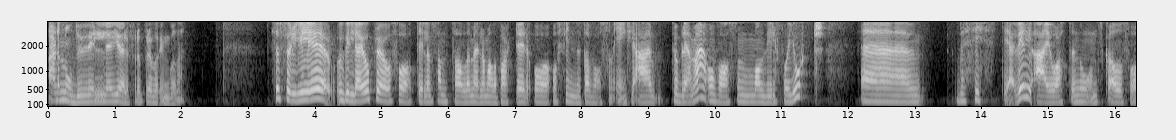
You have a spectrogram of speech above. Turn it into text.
Er det noe du vil gjøre for å prøve å unngå det? Selvfølgelig vil jeg jo prøve å få til en samtale mellom alle parter og, og finne ut av hva som egentlig er problemet, og hva som man vil få gjort. Eh, det siste jeg vil, er jo at noen skal få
